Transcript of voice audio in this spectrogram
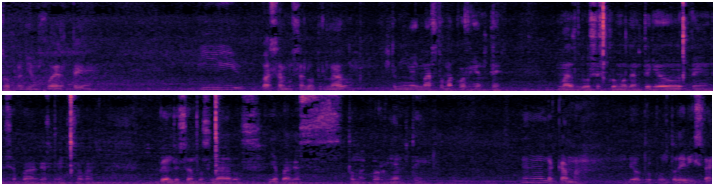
sopla bien fuerte y pasamos al otro lado. También hay más toma corriente más luces como la anterior prendes apagas prendes apagas prendes ambos lados y apagas toma corriente en la cama de otro punto de vista.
